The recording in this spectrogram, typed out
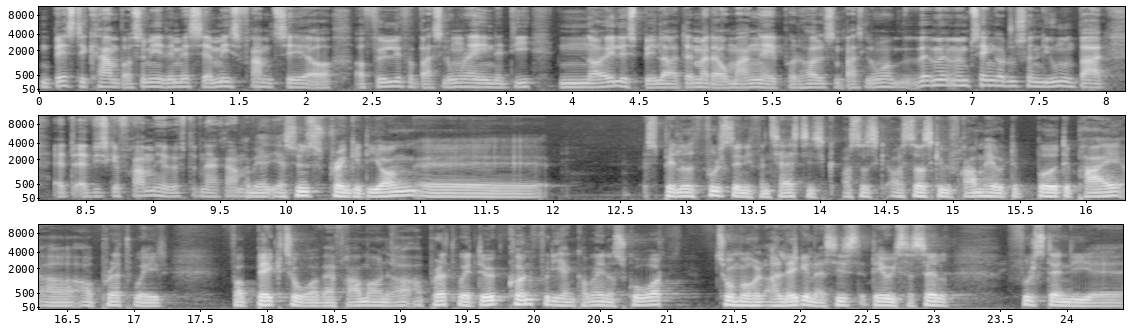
den bedste kamp, og som en af dem, jeg ser mest frem til at, at følge for Barcelona, en af de nøglespillere, dem er der jo mange af på et hold som Barcelona. Hvem, hvem, hvem tænker du sådan lige umiddelbart, at, at vi skal fremhæve efter den her kamp? Jeg, jeg synes, Frenkie de Jong øh, spillede fuldstændig fantastisk, og så, og så skal vi fremhæve det, både Depay og, og Breathwaite for begge to at være fremragende. Og, og Breathwaite, det er jo ikke kun, fordi han kommer ind og scorer to mål og lægger en assist, det er jo i sig selv fuldstændig øh,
